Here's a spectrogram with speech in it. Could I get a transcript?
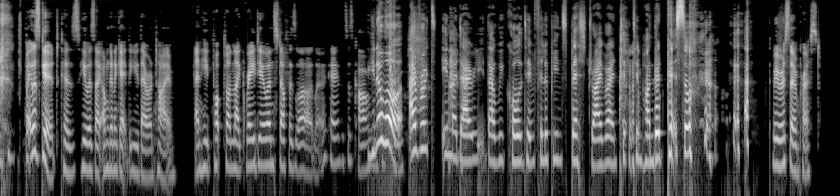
but it was good because he was like, "I'm gonna get you there on time," and he popped on like radio and stuff as well. I was like, "Okay, this is calm." You know is what? I wrote in my diary that we called him Philippines' best driver and tipped him 100 peso. we were so impressed.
